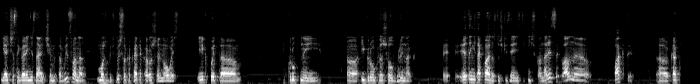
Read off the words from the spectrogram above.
Я, честно говоря, не знаю, чем это вызвано. Может быть, вышла какая-то хорошая новость. Или какой-то крупный э, игрок зашел в рынок. Э, это не так важно с точки зрения технического анализа. Главное факты. Э, как,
